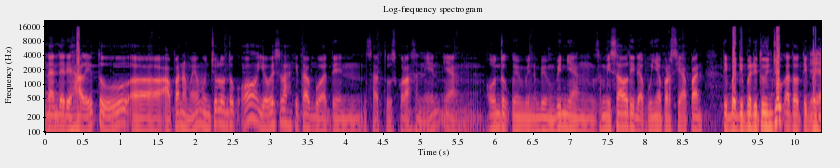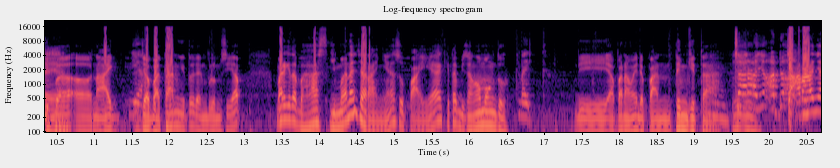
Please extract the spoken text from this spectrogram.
Nah dari hal itu eh, apa namanya muncul untuk oh ya wes lah kita buatin satu sekolah Senin yang untuk pemimpin-pemimpin yang semisal tidak punya persiapan tiba-tiba ditunjuk atau tiba-tiba eh, naik Iya. jabatan gitu dan belum siap. Mari kita bahas gimana caranya supaya kita bisa ngomong tuh Baik. di apa namanya depan tim kita. Caranya ada. Caranya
